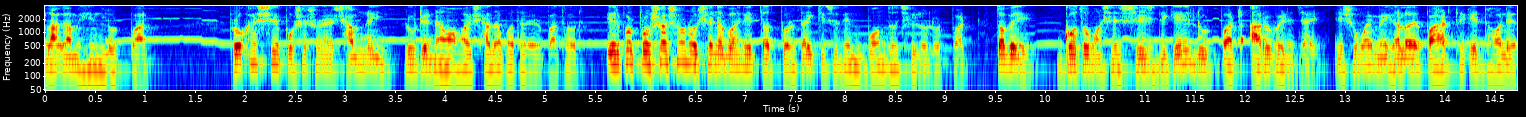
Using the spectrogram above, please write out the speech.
লাগামহীন লুটপাট। প্রকাশ্যে প্রশাসনের সামনেই লুটে নেওয়া হয় সাদা পাথরের পাথর। এরপর প্রশাসন ও সেনাবাহিনীর তৎপরতায় কিছুদিন বন্ধ ছিল লুটপাট। তবে গত মাসের শেষ দিকে লুটপাট আরও বেড়ে যায়। এ সময় মেঘালয়ের পাহাড় থেকে ঢলের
